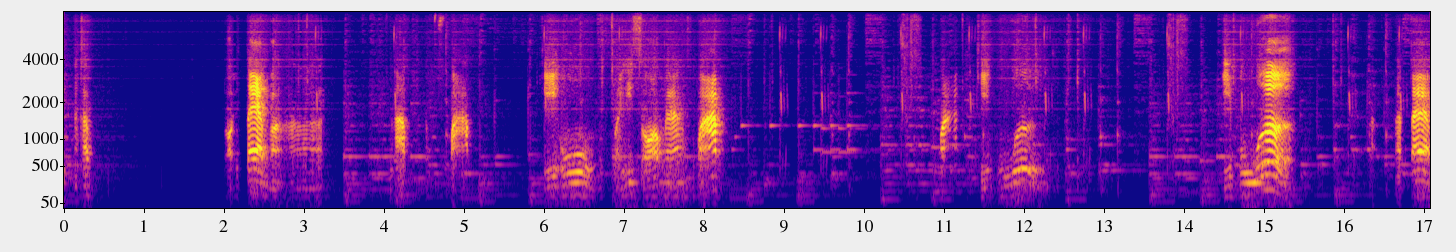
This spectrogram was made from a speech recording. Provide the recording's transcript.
ฟนะครับร้อยแต้มอะครับฟับเคโอไฟที่สองนะฟับฟับเกมโอเวอร์เกมโอเวอร์ห้าแต้ม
